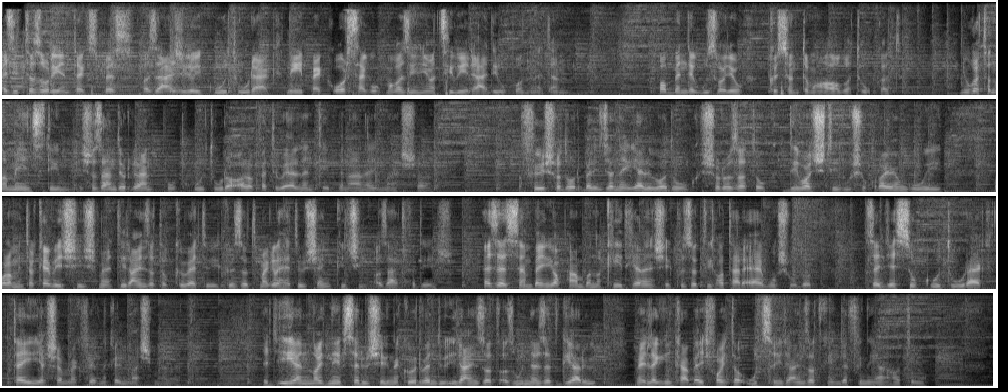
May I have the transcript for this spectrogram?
Ez itt az Orient Express, az ázsiai kultúrák, népek, országok magazinja a civilrádió.net-en. Pabbendegúz vagyok, köszöntöm a hallgatókat. Nyugaton a mainstream és az underground pop kultúra alapvető ellentétben áll egymással. A fősodorbeli zenei előadók, sorozatok, divat stílusok rajongói, valamint a kevéssé ismert irányzatok követői között meglehetősen kicsi az átfedés. Ezzel szemben Japánban a két jelenség közötti határ elmosódott, az egyes szubkultúrák teljesen megférnek egymás mellett. Egy ilyen nagy népszerűségnek örvendő irányzat az úgynevezett Gyaru, mely leginkább egyfajta utcairányzatként definiálható.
